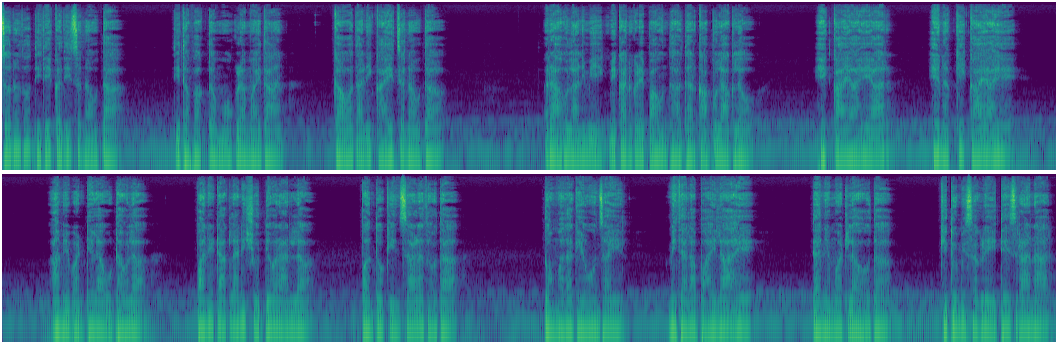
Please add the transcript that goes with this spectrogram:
जणू तो तिथे कधीच नव्हता. तिथं फक्त मोकळं मैदान गावात आणि काहीच नव्हतं. राहुल आणि मी एकमेकांकडे पाहून धारधार कापू लागलो. हे काय आहे यार? हे नक्की काय आहे? आम्ही बंटीला उठवलं पाणी टाकलं आणि शुद्धीवर आणलं पण तो किंचाळत होता. तो मला घेऊन जाईल. मी त्याला पाहिलं आहे. त्याने म्हटलं होतं की तुम्ही सगळे इथेच राहणार?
